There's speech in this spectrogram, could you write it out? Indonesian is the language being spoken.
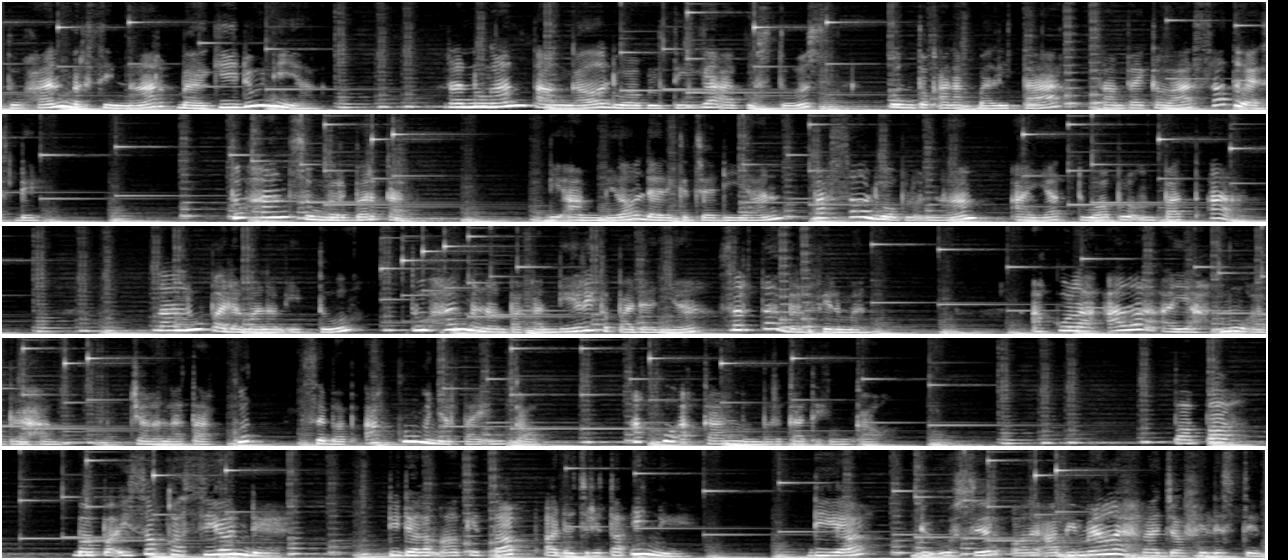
Tuhan bersinar bagi dunia. Renungan tanggal 23 Agustus untuk anak balita sampai kelas 1 SD. Tuhan sumber berkat. Diambil dari Kejadian pasal 26 ayat 24a. Lalu pada malam itu, Tuhan menampakkan diri kepadanya serta berfirman, Akulah Allah ayahmu Abraham. Janganlah takut, sebab aku menyertai engkau. Aku akan memberkati engkau. Papa, Bapak Isa kasihan deh. Di dalam Alkitab ada cerita ini. Dia diusir oleh Abimelech Raja Filistin.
